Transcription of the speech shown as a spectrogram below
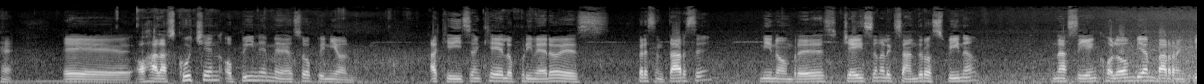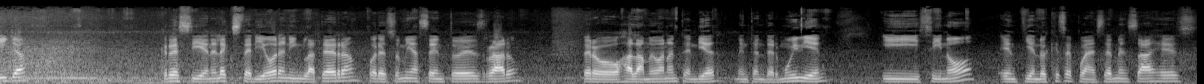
Eh, ojalá escuchen, opinen, me den su opinión. Aquí dicen que lo primero es presentarse. Mi nombre es Jason Alexander Ospina. Nací en Colombia, en Barranquilla. Crecí en el exterior, en Inglaterra, por eso mi acento es raro, pero ojalá me van a entender, me entender muy bien. Y si no, entiendo que se pueden hacer mensajes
